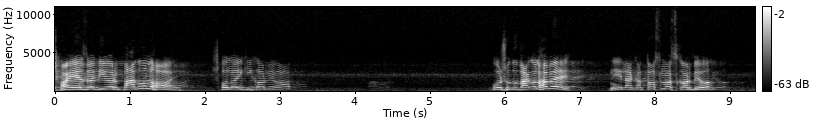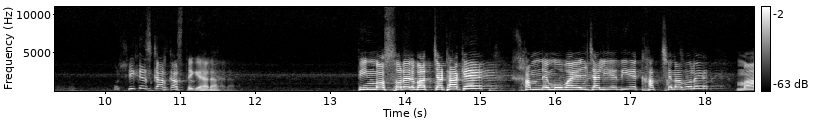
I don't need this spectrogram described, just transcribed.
ছয়ে যদি ওর পাগল হয় ষোলোই কি করবে বাপ? ও শুধু পাগল হবে? এলাকা তসমস করবে ও? ও কার কাছ থেকে হারা? তিন বছরের বাচ্চাটাকে সামনে মোবাইল চালিয়ে দিয়ে খাচ্ছে না বলে মা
